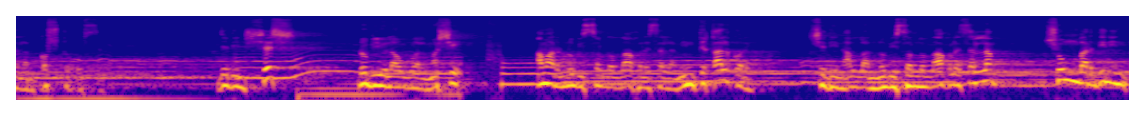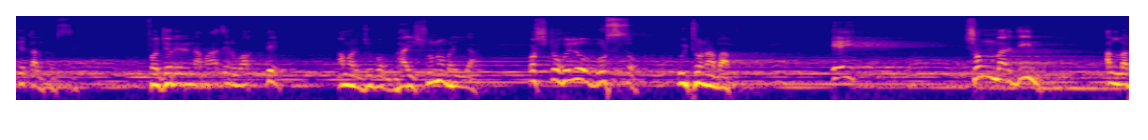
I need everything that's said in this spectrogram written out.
সাল্লাম কষ্ট করছেন। যেদিন শেষ রবিউল আউ্য়াল মাসে আমার নবী সাল্লাম ইন্তেকাল করে। সেদিন আল্লাহ নবী সাল্লাম সোমবার দিন ইন্তেকাল করছে। ফজরের নামাজের ওয়াক্তে আমার যুবক ভাই, শোনো ভাইয়া, কষ্ট হইলেও বসছো, উঠো না বাপ। এই সোমবার দিন আল্লাহ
